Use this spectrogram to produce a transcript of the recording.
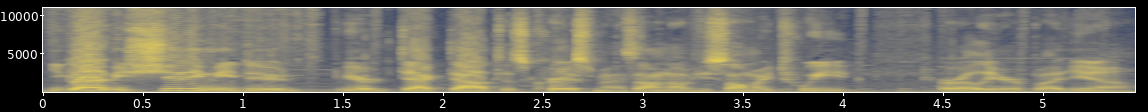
You gotta be shitting me, dude. We are decked out this Christmas. I don't know if you saw my tweet earlier, but you know,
